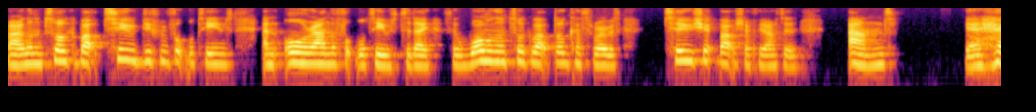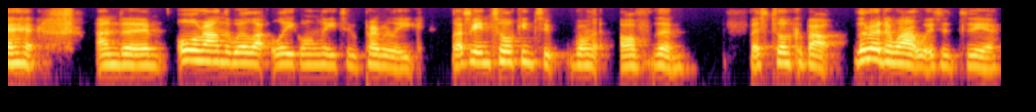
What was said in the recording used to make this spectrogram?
Right, I'm going to talk about two different football teams and all around the football teams today. So, one, we're going to talk about Doncaster Rovers, two, about Sheffield United, and yeah. and um, all around the world, like League One, League Two, Premier League. Let's get in talking to one of them. Let's talk about the Red and White Wizards here.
